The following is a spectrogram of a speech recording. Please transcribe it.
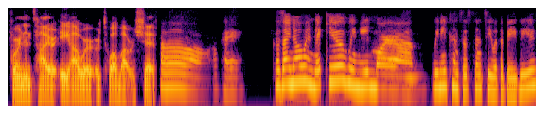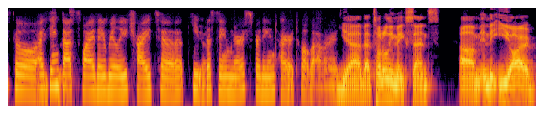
for an entire eight hour or 12 hour shift. Oh, okay. Because I know in NICU we need more, um, we need consistency with the baby. So I Makes think sense. that's why they really try to keep Yeah. the same nurse for the entire 12 hours. Yeah, that totally makes sense. Um, in the ER,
